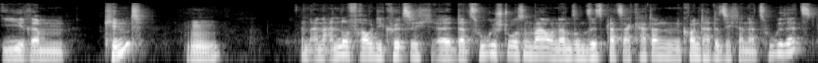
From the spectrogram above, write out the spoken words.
ihrem Kind und eine andere Frau, die kürzlich äh, dazugestoßen war und dann so einen Sitzplatz erkattern konnte, hatte sich dann dazugesetzt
